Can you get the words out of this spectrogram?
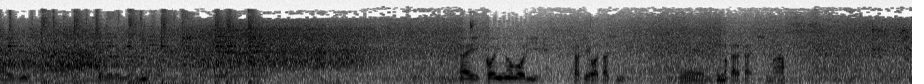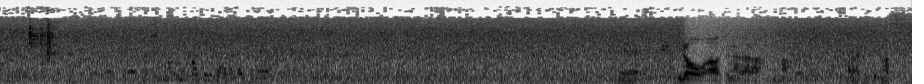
だいぶ防げるようになりました。はい鯉のぼりかけ渡し、えー今から開始します。えー色を合わせながら今奏でています。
